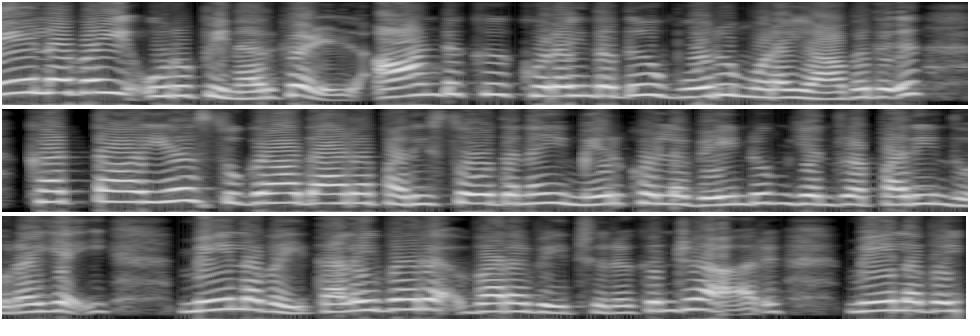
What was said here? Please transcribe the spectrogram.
மேலவை உறுப்பினர்கள் ஆண்டுக்கு குறைந்தது ஒரு முறையாவது கட்டாய சுகாதார பரிசோதனை மேற்கொள்ள வேண்டும் என்ற பரிந்துரையை மேலவை தலைவர் வரவேற்றிருக்கின்றார். மேலவை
